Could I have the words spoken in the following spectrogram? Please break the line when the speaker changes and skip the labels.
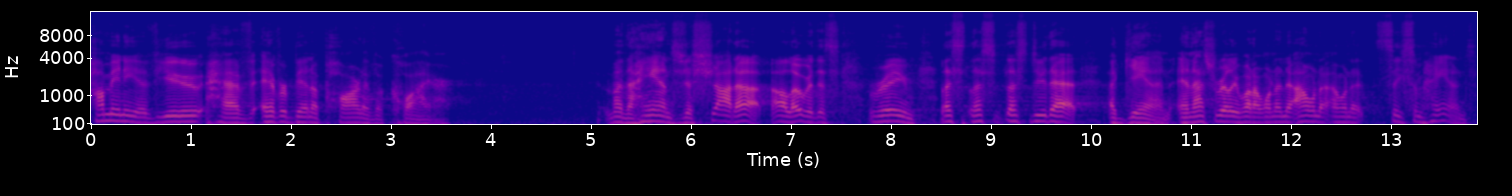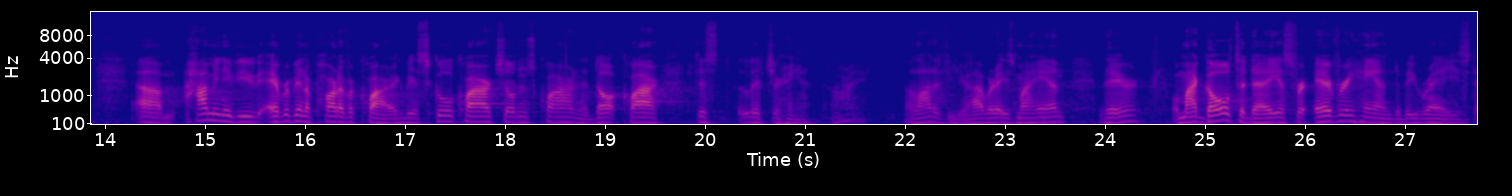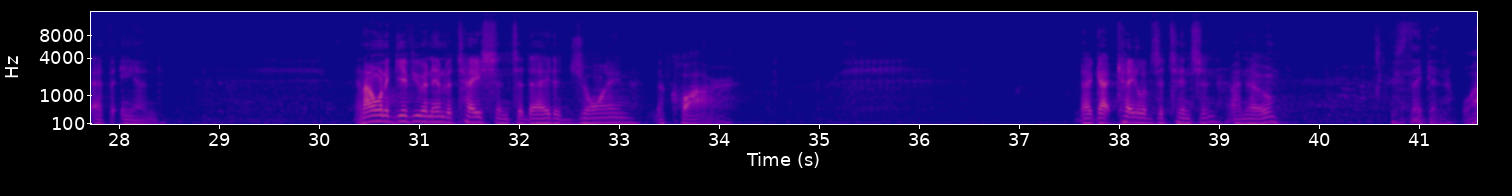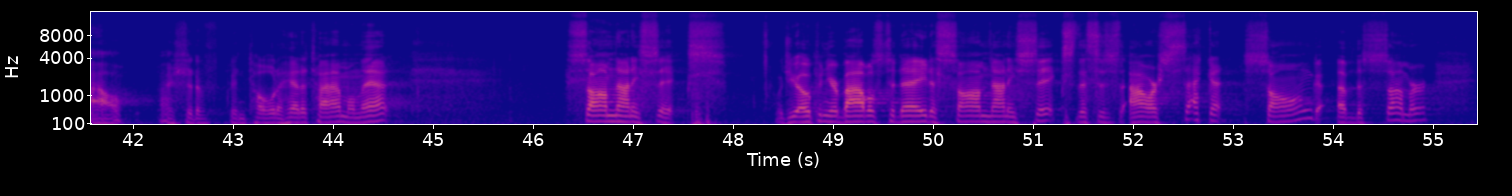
How many of you have ever been a part of a choir? Man, the hands just shot up all over this room. Let's, let's, let's do that again. And that's really what I want to know. I want to I want to see some hands. Um, how many of you have ever been a part of a choir? It could be a school choir, children's choir, an adult choir. Just lift your hand. All right. A lot of you. I raise my hand there. Well, my goal today is for every hand to be raised at the end. And I want to give you an invitation today to join the choir. That got Caleb's attention, I know. He's thinking, wow, I should have been told ahead of time on that. Psalm 96. Would you open your Bibles today to Psalm 96? This is our second song of the summer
